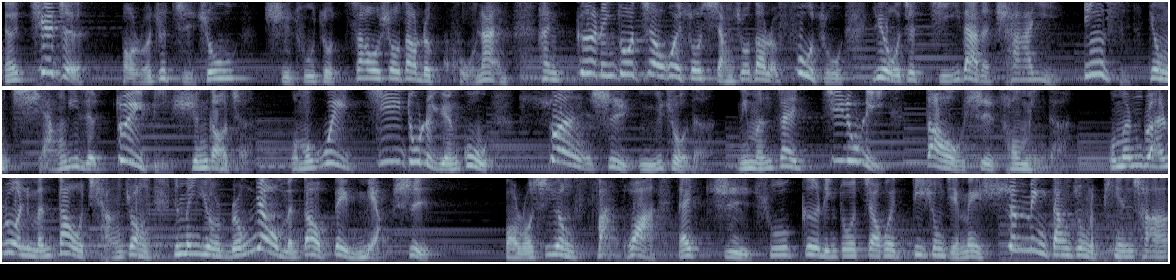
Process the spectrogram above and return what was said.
而接着。保罗就指出，使徒所遭受到的苦难和哥林多教会所享受到的富足有着极大的差异，因此用强烈的对比宣告着：我们为基督的缘故算是愚拙的，你们在基督里倒是聪明的；我们软弱，你们倒强壮；你们有荣耀，我们倒被藐视。保罗是用反话来指出哥林多教会弟兄姐妹生命当中的偏差。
